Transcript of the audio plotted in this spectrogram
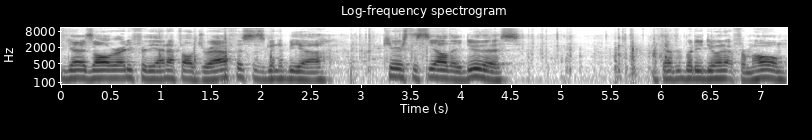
You guys all ready for the NFL draft? This is going to be uh, curious to see how they do this. With everybody doing it from home.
